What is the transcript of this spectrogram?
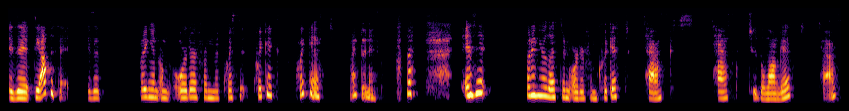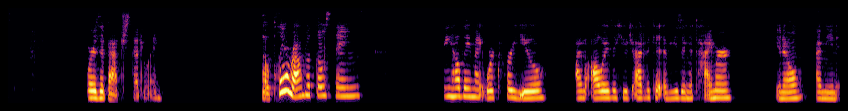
Is it the opposite? Is it putting in an order from the quickest, quickest, quickest? My goodness. Is it putting your list in order from quickest tasks tasks to the longest tasks? Or is it batch scheduling? So play around with those things see how they might work for you. I'm always a huge advocate of using a timer. You know, I mean,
